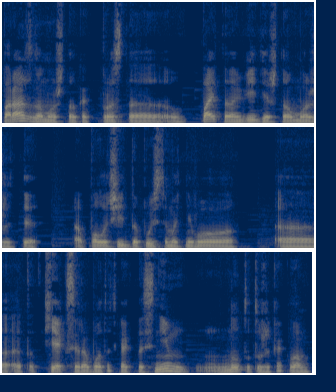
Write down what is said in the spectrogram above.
по-разному, что как просто в байтовом виде, что можете получить, допустим, от него э, этот hex и работать как-то с ним. Ну, тут уже как вам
